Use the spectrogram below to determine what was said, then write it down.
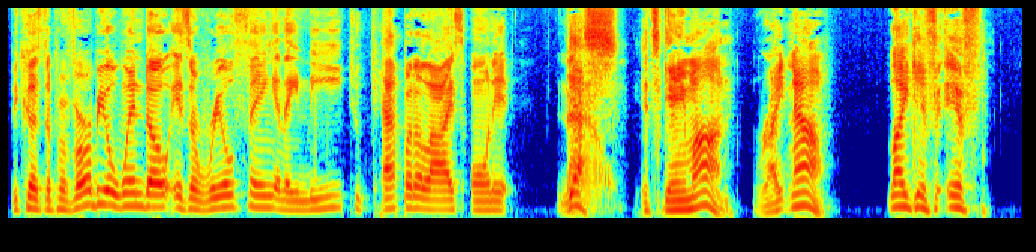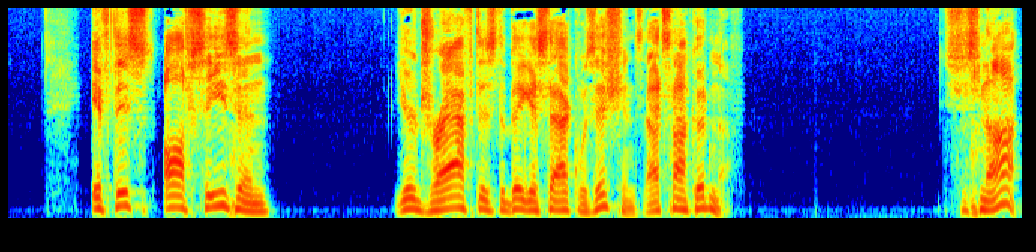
because the proverbial window is a real thing and they need to capitalize on it now. Yes, it's game on right now. Like if if if this off season your draft is the biggest acquisitions, that's not good enough. It's just not.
